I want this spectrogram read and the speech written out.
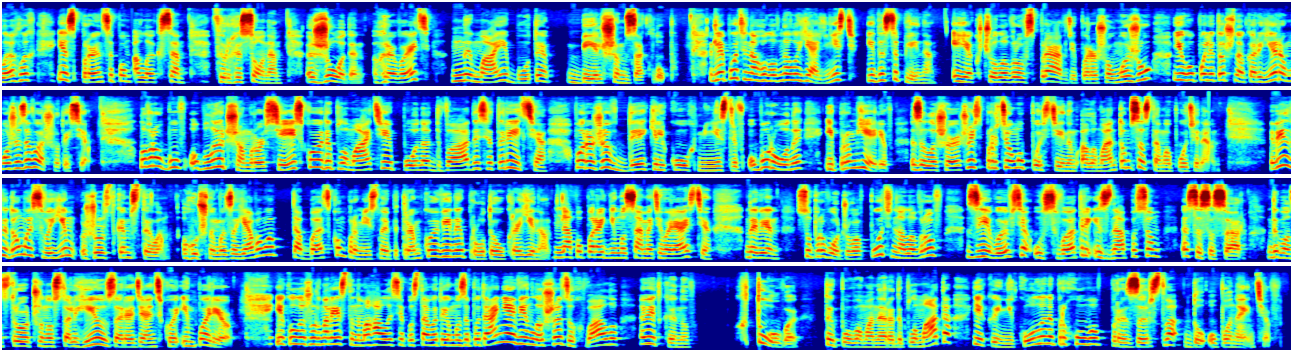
із принципом Алекса Фюргесона. Жоден гравець не має бути більшим за клуб. Для Путіна головна лояльність і дисципліна. І якщо Лавров справді перейшов межу, його політична кар'єра може завершитися. Лавров був обличчям російської дипломатії понад два десятиліття, пережив декількох міністрів оборони і прем'єрів, залишаючись при цьому постійним елементом системи Путіна. Він відомий своїм жорстким стилем, гучними заявами та безкомпромісною підтримкою війни проти України. На попередньому саміті в Алясті, де він супроводжував Путіна, Лавров з'явився у светрі із написом СССР, демонструючи ностальгію за радянською імперією. І коли журналісти намагалися поставити йому запитання, він лише зухвало відкинув: Хто ви? Типова манера дипломата, який ніколи не приховував презирства до опонентів.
